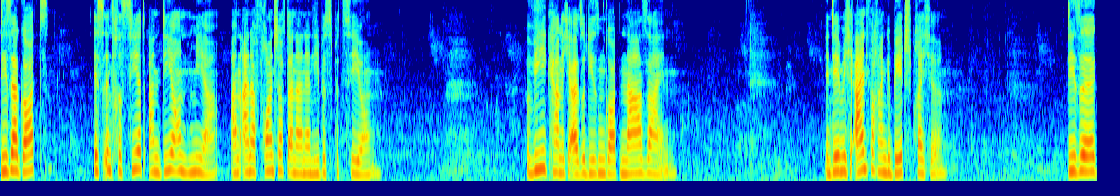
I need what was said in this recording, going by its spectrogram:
Dieser Gott ist interessiert an dir und mir, an einer Freundschaft, an einer Liebesbeziehung. Wie kann ich also diesem Gott nah sein? Indem ich einfach ein Gebet spreche, diese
